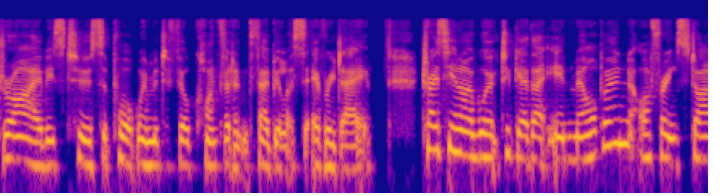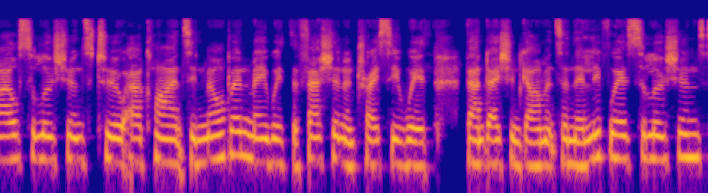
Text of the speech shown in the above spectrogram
drive is to support women to feel confident and fabulous every day. Tracy and I work together in Melbourne, offering style solutions to our clients in Melbourne. Me with the fashion, and Tracy with foundation garments and their livewear solutions.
